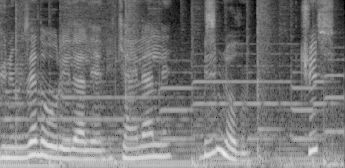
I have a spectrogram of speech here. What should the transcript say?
günümüze doğru ilerleyen hikayelerle bizimle olun. Tschüss.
